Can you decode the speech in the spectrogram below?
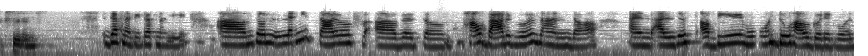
experience. Definitely, definitely. Um, so let me start off uh, with um, how bad it was, and uh, and I'll just update move on to how good it was.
